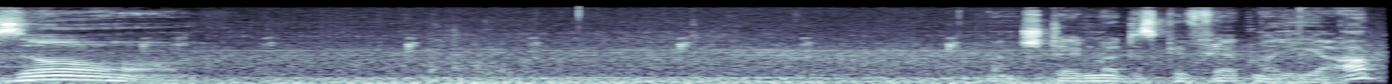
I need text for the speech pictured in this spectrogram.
So. Dann stellen wir das Gefährt mal hier ab.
